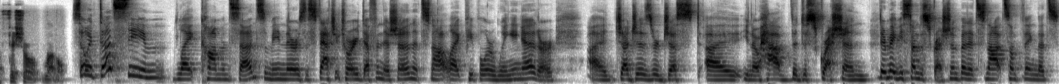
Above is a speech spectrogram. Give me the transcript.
official level. So it does seem like common sense. I mean, there's a statutory definition. It's not like people are winging it or uh, judges are just, uh, you know, have the discretion. There may be some discretion, but it's not something that's,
